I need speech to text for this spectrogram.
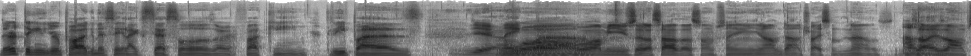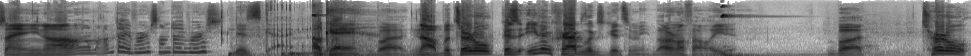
They're thinking you're probably gonna say like sesos or fucking tripas. Yeah. Lengua. Well, well, I mean, you said asada, so I'm saying, you know, I'm down to try something else. That's, Okay. all, that's all I'm saying. You know, I'm, I'm diverse. I'm diverse. This guy. Okay. But no, but turtle, because even crab looks good to me, but I don't know if I'll eat it. But turtle,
